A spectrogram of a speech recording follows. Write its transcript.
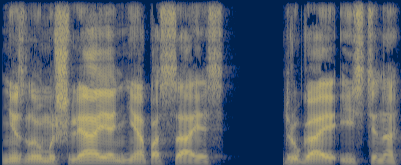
не злоумышляя, не опасаясь. Другая истина,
